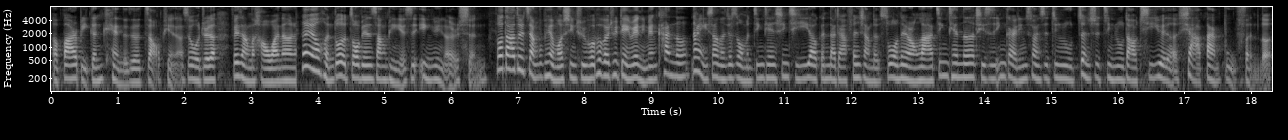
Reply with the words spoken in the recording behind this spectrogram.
呃，Barbie 跟 Ken 的这个照片啊，所以我觉得非常的好玩啊。那也有很多的周边商品也是应运而生。不知道大家对这两部片有没有兴趣，会会不会去电影院里面看呢？那以上呢，就是我们今天星期一要跟大家分享的所有内容啦。今天呢，其实应该已经算是进入正式进入到七月的下半部分了。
